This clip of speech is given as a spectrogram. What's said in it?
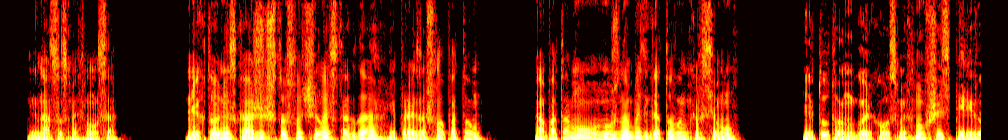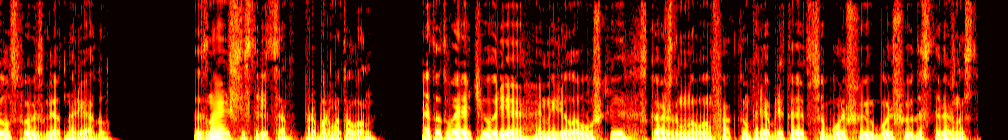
— Гнас усмехнулся. «Никто не скажет, что случилось тогда и произошло потом, а потому нужно быть готовым ко всему». И тут он, горько усмехнувшись, перевел свой взгляд на ряду. «Ты знаешь, сестрица», — пробормотал он, — «эта твоя теория о мире ловушки с каждым новым фактом приобретает все большую и большую достоверность.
